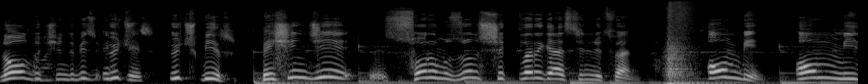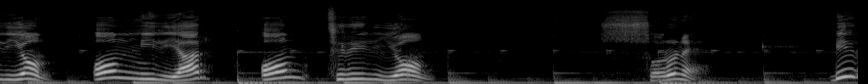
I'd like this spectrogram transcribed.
Ne olduk Tamam. şimdi biz? 3-1. 3 3-1. Beşinci e, sorumuzun şıkları gelsin lütfen. 10 bin, 10 milyon, 10 milyar, 10 trilyon. Soru ne? Bir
